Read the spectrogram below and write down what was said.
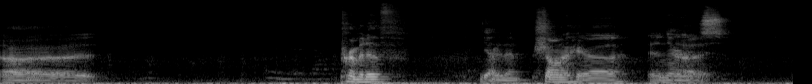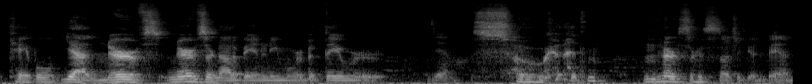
uh, Primitive, Yeah. Heard them. Sean O'Hara, and uh, Nerves. Cable. Yeah, Nerves. Nerves are not a band anymore, but they were Yeah. so good. Nerves are such a good band.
